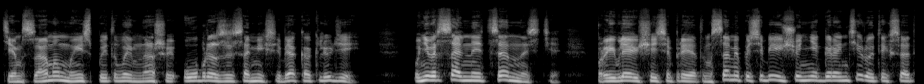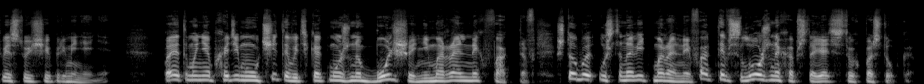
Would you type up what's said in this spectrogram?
Тем самым мы испытываем наши образы самих себя как людей. Универсальные ценности, проявляющиеся при этом, сами по себе еще не гарантируют их соответствующее применение. Поэтому необходимо учитывать как можно больше неморальных фактов, чтобы установить моральные факты в сложных обстоятельствах поступка.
